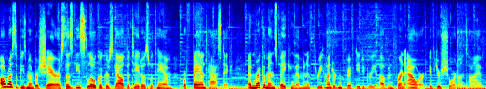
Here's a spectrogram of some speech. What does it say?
Allrecipes member Cher says these slow cooker scalloped potatoes with ham were fantastic and recommends baking them in a 350 degree oven for an hour if you're short on time.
